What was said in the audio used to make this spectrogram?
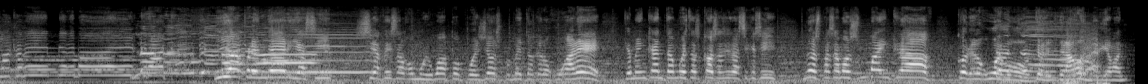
la Academia de Minecraft y aprender. Y así, si hacéis algo muy guapo, pues yo os prometo que lo jugaré. Que me encantan vuestras cosas y así que sí, nos pasamos Minecraft con el huevo del dragón de diamante.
